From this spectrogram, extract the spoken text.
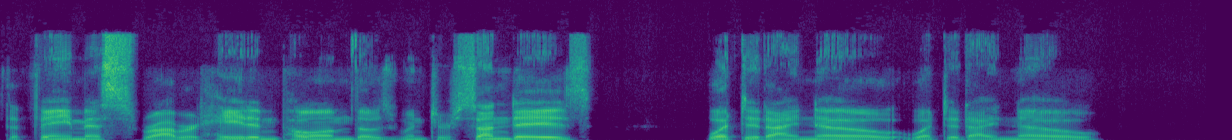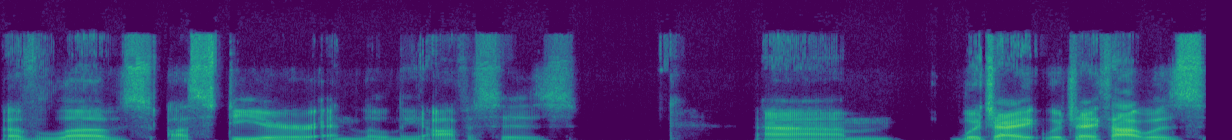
the famous Robert Hayden poem those winter Sundays what did I know? What did I know of love's austere and lonely offices? Um which I which I thought was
